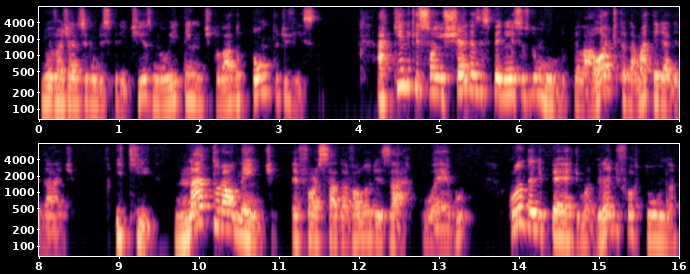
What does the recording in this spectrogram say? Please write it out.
no Evangelho segundo o Espiritismo, no item intitulado Ponto de Vista. Aquele que só enxerga as experiências do mundo pela ótica da materialidade e que naturalmente é forçado a valorizar o ego, quando ele perde uma grande fortuna,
